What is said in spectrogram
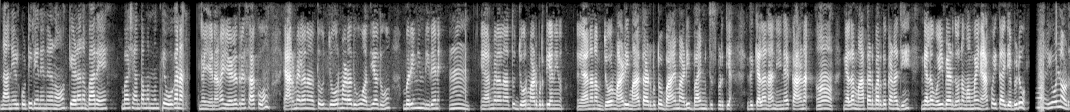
ನಾನು ಹೇಳ್ಕೊಟ್ಟಿದ್ದೇನೆ ನಾನು ಕೇಳೋಣ ಬಾರೆ. ಬಾ ಶಾಂತಮ್ಮನ ಮುಂದ್ಕೆ ಹೋಗೋಣ. ಏನಾನ ಹೇಳಿದ್ರೆ ಸಾಕು. ಯಾರ ಮೇಲನಾತು ಜೋರು ಮಾಡೋದು, ಅದ್ಯಾದು, ಬರೀ ನಿಂದು ಇದೇನೆ ಹ್ಞೂ ಯಾರ ಮೇಲನಾತು ಜೋರು ಮಾಡಿಬಿಡ್ತೀಯ ನೀನು? ಏನಾನ ಜೋರು ಮಾಡಿ ಮಾತಾಡ್ಬಿಟ್ಟು ಬಾಯ್ ಮಾಡಿ ಬಾಯಿ ಮುಚ್ಚಿಸ್ಬಿಡ್ತೀಯ? ಇದಕ್ಕೆಲ್ಲನ ನೀನೇ ಕಾರಣ. ಹಾಂ, ಹಿಂಗೆಲ್ಲ ಮಾತಾಡಬಾರ್ದು ಕಣಜಿ. ಹಿಂಗೆಲ್ಲ ನಮ್ಮ ನಮ್ಮಮ್ಮ ಯಾಕೆ ಒಯ್ತಾ ಇದೆಯಾ ಬಿಡು. ಇವಳು ನೋಡು,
